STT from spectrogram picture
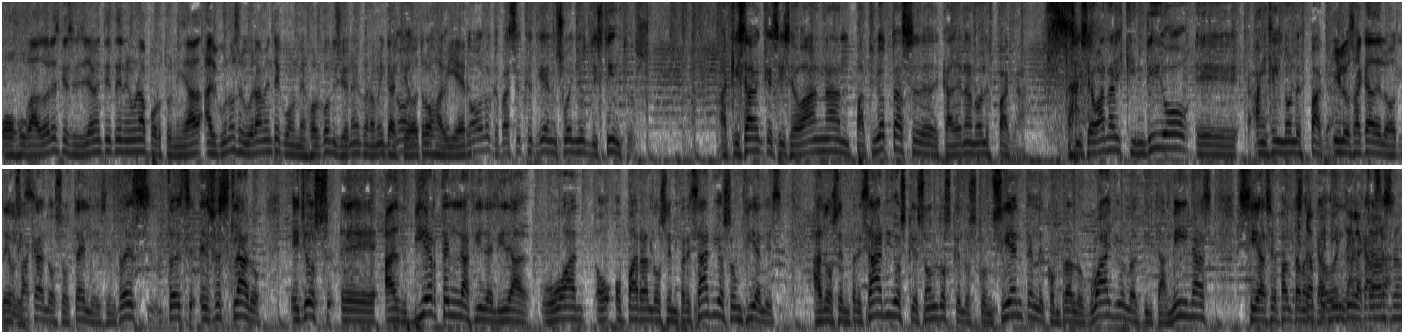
O jugadores que sencillamente tienen una oportunidad, algunos seguramente con mejor condición económica que otros, Javier. No, lo que pasa es que tienen sueños distintos. Aquí saben que si se van al Patriotas, eh, Cadena no les paga. Si se van al Quindío, eh, Ángel no les paga. Y lo saca de los Y lo hoteles. saca de los hoteles. Entonces, entonces eso es claro. Ellos eh, advierten la fidelidad o, o- o para los empresarios son fieles. A los empresarios que son los que los consienten, le compran los guayos, las vitaminas, si hace falta Está mercado en la, la casa, casa.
